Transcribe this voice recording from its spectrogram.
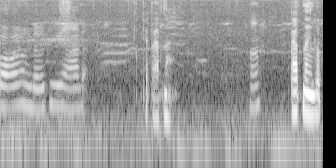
บอกว่าต้องเดินที่อาร์ตอะเดี๋ยวแป๊บนึงฮะแป๊บนึงลูก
